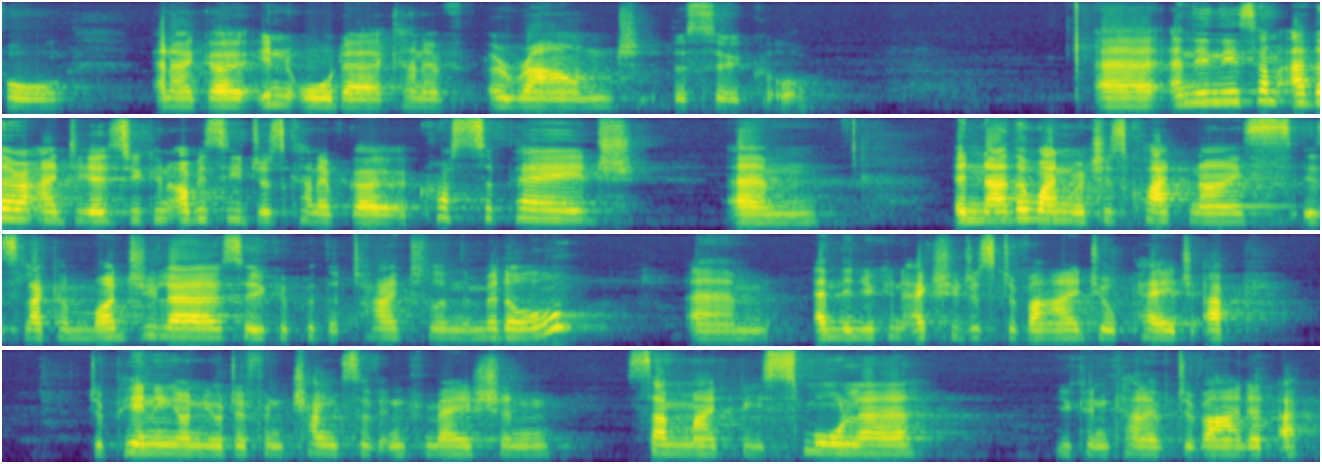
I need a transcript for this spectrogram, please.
four, and I go in order kind of around the circle. Uh, and then there's some other ideas. You can obviously just kind of go across the page. Um, another one which is quite nice is like a modular, so you could put the title in the middle, um, and then you can actually just divide your page up depending on your different chunks of information. Some might be smaller. You can kind of divide it up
